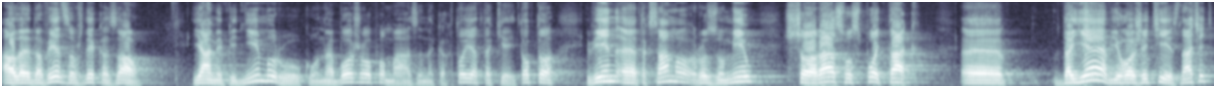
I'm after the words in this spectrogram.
Але Давид завжди казав: я не підніму руку на Божого помазаника, хто я такий. Тобто він е, так само розумів, що раз Господь так е, дає в його житті, значить,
